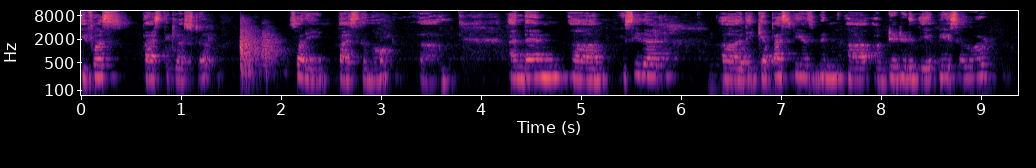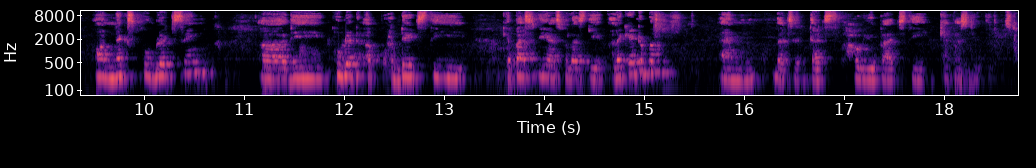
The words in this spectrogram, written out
we first pass the cluster, sorry, pass the node. Um, and then uh, you see that uh, the capacity has been uh, updated in the API server. On next kubelet sync, uh, the kubelet up updates the capacity as well as the allocatable, and that's it. That's how you patch the capacity of the cluster.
